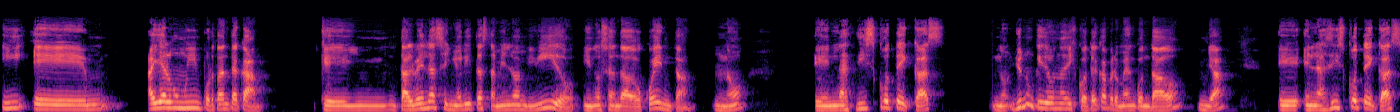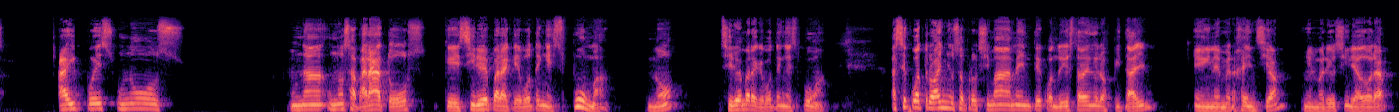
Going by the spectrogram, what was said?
Y eh, hay algo muy importante acá, que tal vez las señoritas también lo han vivido y no se han dado cuenta, ¿no? En las discotecas, ¿no? Yo nunca he ido a una discoteca, pero me han contado, ¿ya? en las discotecas hay pues unos, unos aparatos que sirven para que boten espuma, ¿no? Sirven para que boten espuma. Hace cuatro años aproximadamente, cuando yo estaba en el hospital, en la emergencia, en el Mario Auxiliadora,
